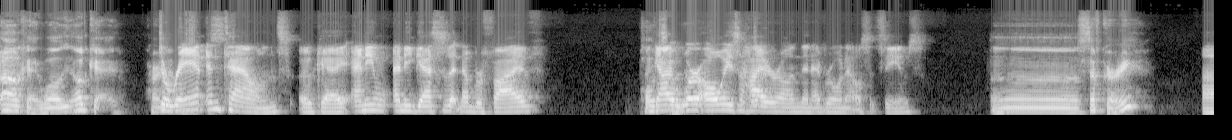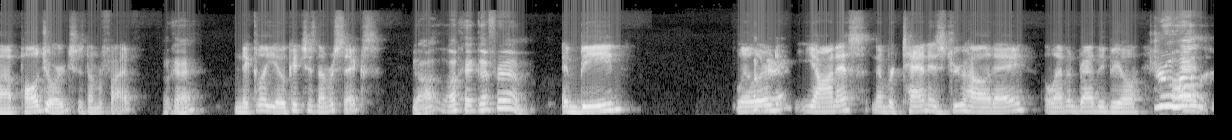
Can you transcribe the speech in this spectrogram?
Oh, okay, well, okay. Harden Durant Davis. and Towns. Okay. Any any guesses at number five? A guy we're always higher on than everyone else, it seems. Uh, Steph Curry. Uh, Paul George is number five. Okay. Nikola Jokic is number six. Yeah. Okay. Good for him. Embiid, Lillard, Okay. Giannis. Number 10 is Jrue Holiday. 11, Bradley Beal. Jrue And- Holiday.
